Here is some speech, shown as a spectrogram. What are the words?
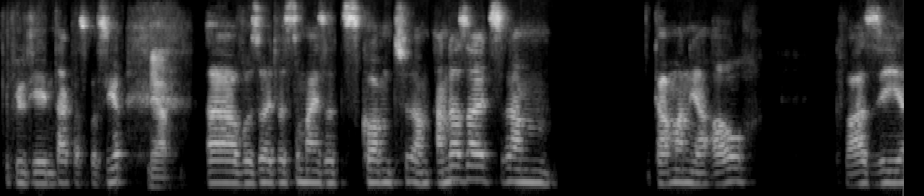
gefühlt jeden Tag was passiert, ja. äh, wo so etwas zum Einsatz kommt. Ähm, andererseits kann man ja auch quasi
